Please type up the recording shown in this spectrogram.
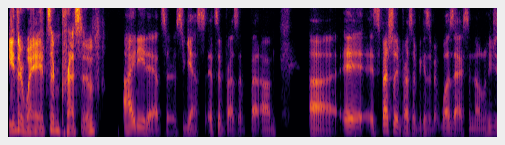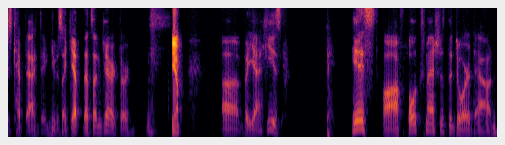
Either way, it's impressive. I need answers. Yes, it's impressive, but um, uh, it, especially impressive because if it was accidental, he just kept acting. He was like, "Yep, that's on character." Yep. uh, but yeah, he is pissed off. Hulk smashes the door down,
